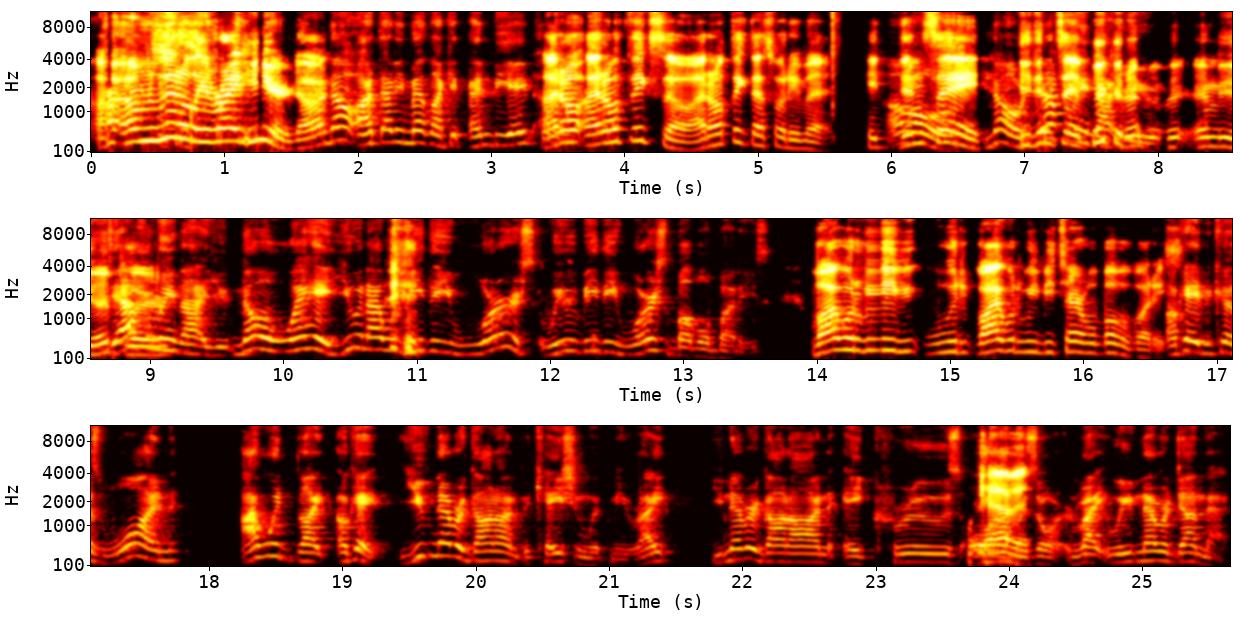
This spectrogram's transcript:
I, am literally right here, dog. No, I thought he meant like an NBA. Player. I don't. I don't think so. I don't think that's what he meant. He oh, didn't say. No, he didn't say pick an NBA definitely player. not you. No way. You and I would be the worst. We would be the worst bubble buddies. Why would we would why would we be terrible bubble buddies? Okay, because one, I would like. Okay, you've never gone on vacation with me, right? You've never gone on a cruise or We a resort, right? We've never done that.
